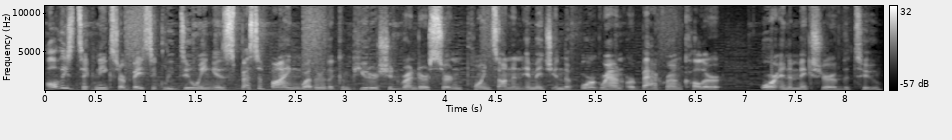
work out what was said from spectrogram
all these techniques are basically doing is specifying whether the computer should render certain points on an image in the foreground or background color, or in a mixture of the two.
